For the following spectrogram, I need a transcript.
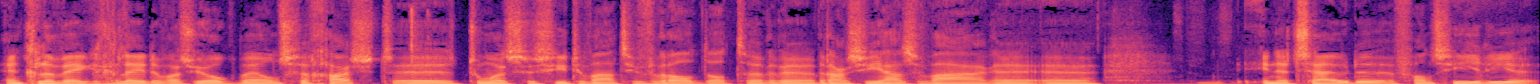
Enkele weken geleden was u ook bij ons te gast. Uh, toen was de situatie vooral dat er uh, razzia's waren uh, in het zuiden van Syrië.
